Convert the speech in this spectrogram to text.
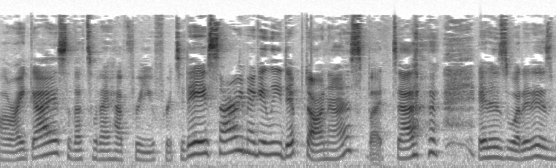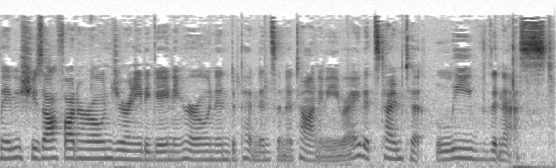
All right, guys, so that's what I have for you for today. Sorry Maggie Lee dipped on us, but uh, it is what it is. Maybe she's off on her own journey to gaining her own independence and autonomy, right? It's time to leave the nest.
